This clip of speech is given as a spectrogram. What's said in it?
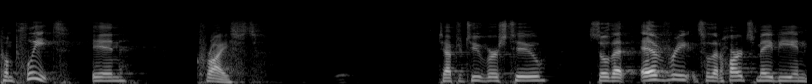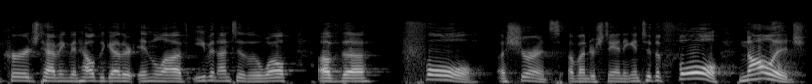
complete in Christ chapter 2 verse 2 so that every so that hearts may be encouraged having been held together in love even unto the wealth of the full assurance of understanding and to the full knowledge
